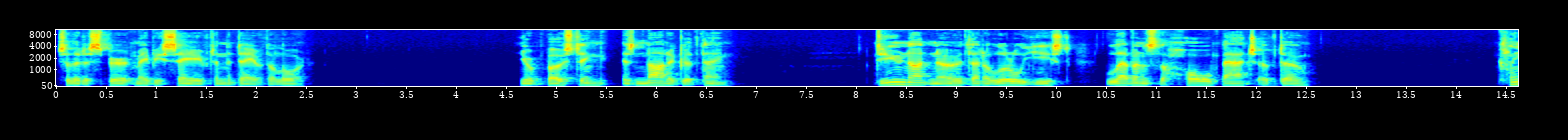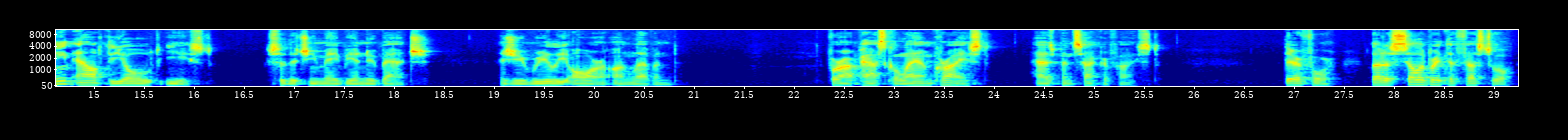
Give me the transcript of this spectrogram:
so that his spirit may be saved in the day of the Lord. Your boasting is not a good thing. Do you not know that a little yeast leavens the whole batch of dough? Clean out the old yeast so that you may be a new batch, as you really are unleavened. For our paschal lamb, Christ, has been sacrificed. Therefore, let us celebrate the festival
